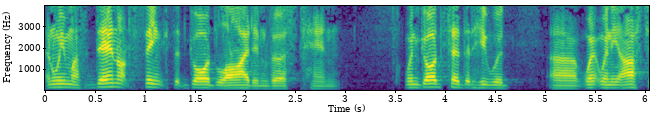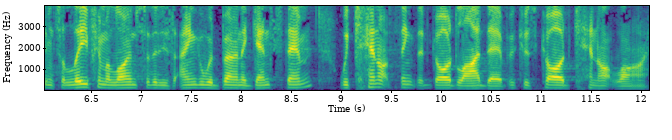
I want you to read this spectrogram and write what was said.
and we must dare not think that God lied in verse 10. When God said that he would uh, when, when, he asked him to leave him alone so that his anger would burn against them, we cannot think that God lied there because God cannot lie.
